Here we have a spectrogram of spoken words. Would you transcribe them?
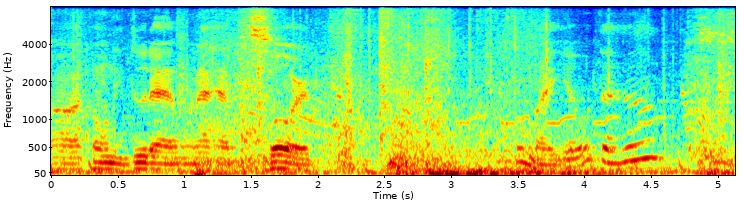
Oh, I can only do that when I have the sword. I'm god, what the hell?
